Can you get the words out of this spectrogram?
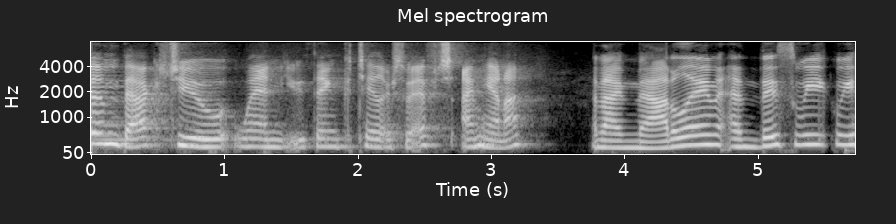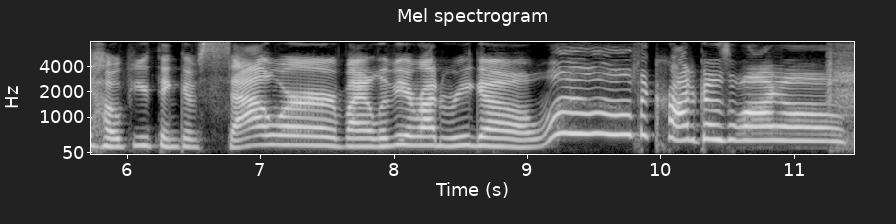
Welcome back to When You Think Taylor Swift. I'm Hannah. And I'm Madeline. And this week we hope you think of Sour by Olivia Rodrigo. Whoa, the crowd goes wild.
